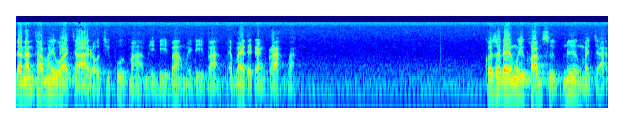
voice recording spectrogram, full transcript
ดังนั้นทำให้วาจาเราที่พูดมามีดีบ้างไม่ดีบ้าง และแม้แต่กลางกลางบ้าง ก็แสดงมีความสืบเนื่องมาจาก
